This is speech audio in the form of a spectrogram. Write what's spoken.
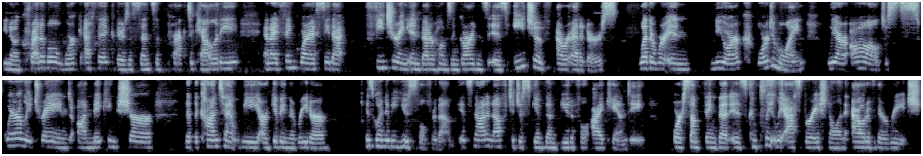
you know incredible work ethic. There's a sense of practicality, and I think where I see that featuring in Better Homes and Gardens is each of our editors, whether we're in New York or Des Moines, we are all just squarely trained on making sure that the content we are giving the reader is going to be useful for them. It's not enough to just give them beautiful eye candy or something that is completely aspirational and out of their reach.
